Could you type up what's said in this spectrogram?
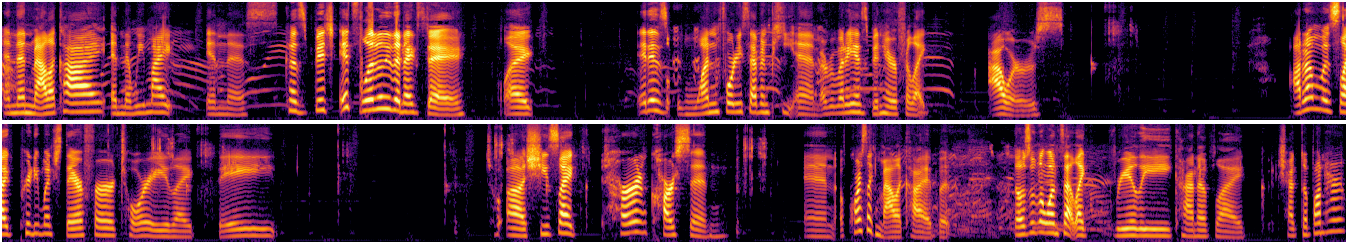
And then Malakai. And then we might end this. Because, bitch, it's literally the next day. Like, it is 1.47 p.m. Everybody has been here for, like, hours. Autumn was, like, pretty much there for Tori. Like, they... Uh, she's, like, her and Carson. And, of course, like, Malakai. But those are the ones that, like, really kind of, like, checked up on her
